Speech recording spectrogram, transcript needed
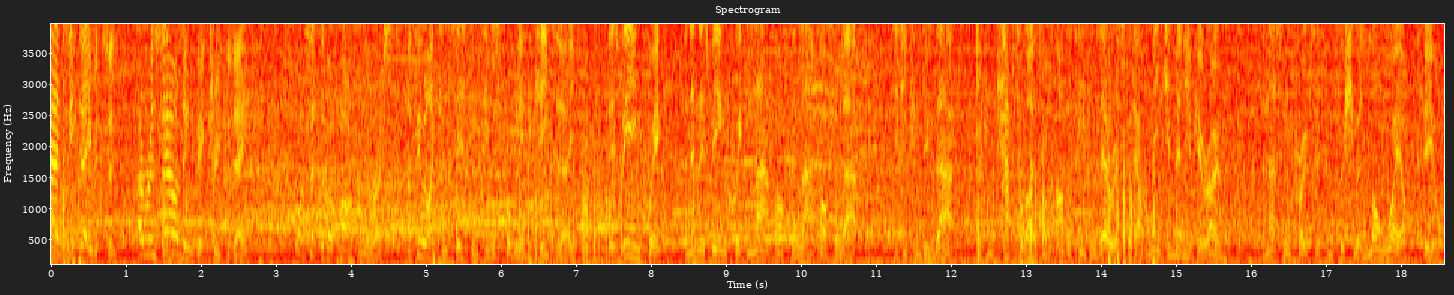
Anthony Davidson, a resounding victory today. What set them apart from the rest? I feel like consistency was probably the key today. There's being quick, and then there's being quick lap after lap after lap. If you can do that, you can capitalise on other people's errors without making many of your own. And that's an approach that can push you a long way up the field.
